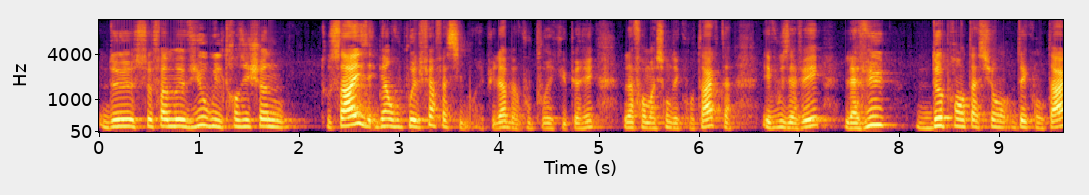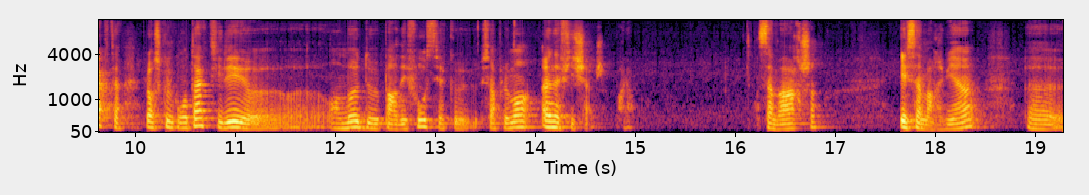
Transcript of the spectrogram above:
de ce fameux view will transition size, eh bien vous pouvez le faire facilement. Et puis là, ben, vous pouvez récupérer l'information des contacts et vous avez la vue de présentation des contacts lorsque le contact il est euh, en mode par défaut, c'est-à-dire que simplement un affichage. Voilà ça marche et ça marche bien. Euh,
